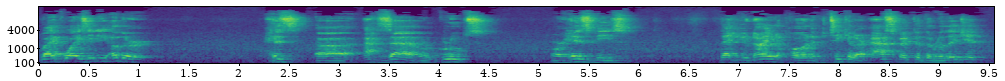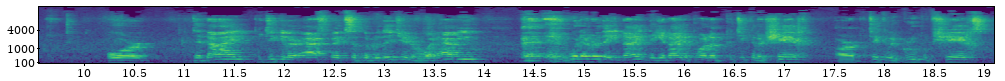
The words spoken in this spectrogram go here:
Likewise, any other his uh, ahzab or groups or hizbis that unite upon a particular aspect of the religion or deny particular aspects of the religion or what have you, whatever they unite, they unite upon a particular sheikh or a particular group of sheikhs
